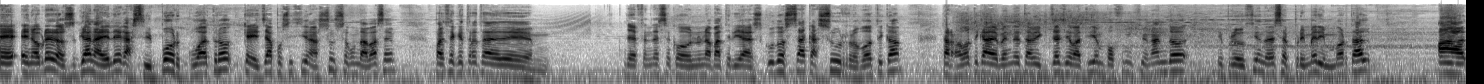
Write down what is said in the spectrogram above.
Eh, en Obreros gana el Legacy por 4, que ya posiciona su segunda base. Parece que trata de, defenderse con una batería de escudos, saca su robótica. La robótica de Vendetta ya lleva tiempo funcionando y produciendo ese primer Inmortal. A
